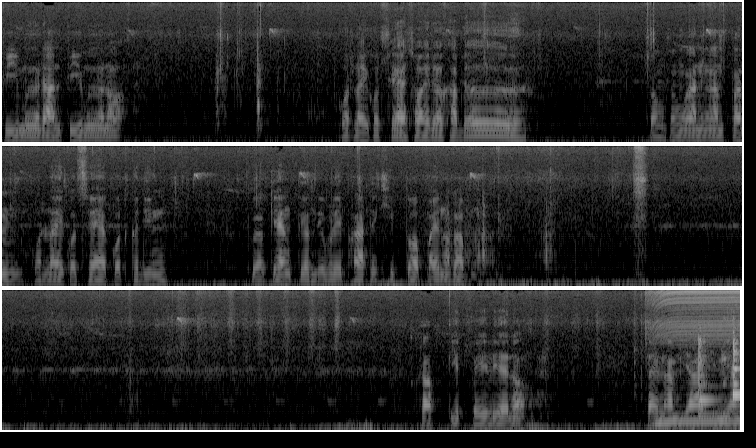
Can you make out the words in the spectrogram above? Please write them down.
ฝีมือด้านฝีมือเนาะกดไลค์กดแชร์ซอยด้วยครับเด้อส่องสังวานงานปั่นกดไลค์กดแชร์กดกระดิ่ง พื่อแจ้งเตือนเดี๋ยวไม่ได้พลาดในคลิปต่อไปนะครับครับติดไปเรียเนาะใส่น้ำยาที่เมียง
